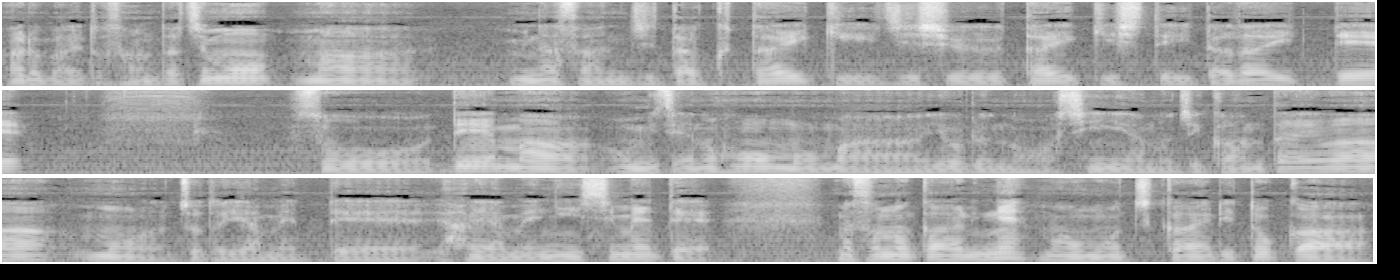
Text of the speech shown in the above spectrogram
アルバイトさんたちも、まあ、皆さん自宅待機自主待機していただいてそう。でまあお店の方もまあ夜の深夜の時間帯はもうちょっとやめて早めに閉めて、まあ、その代わりね、まあ、お持ち帰りとか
